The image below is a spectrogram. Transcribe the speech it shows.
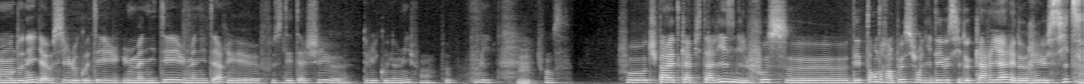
À un moment donné, il y a aussi le côté humanité, humanitaire, et il faut se détacher euh, de l'économie, enfin un peu, Oui. Mm. je pense. Faut, tu parlais de capitalisme, il faut se détendre un peu sur l'idée aussi de carrière et de réussite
